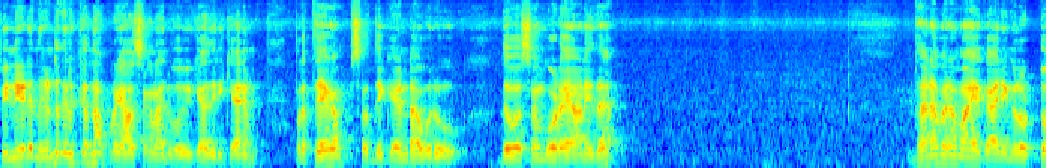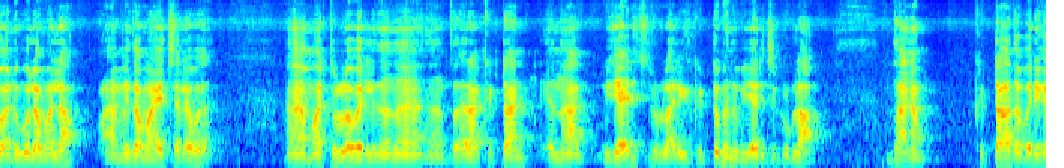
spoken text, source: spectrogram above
പിന്നീട് നീണ്ടു നിൽക്കുന്ന പ്രയാസങ്ങൾ അനുഭവിക്കാതിരിക്കാനും പ്രത്യേകം ശ്രദ്ധിക്കേണ്ട ഒരു ദിവസം കൂടെയാണിത്. ധനപരമായ കാര്യങ്ങൾ ഒട്ടും അനുകൂലമല്ല. അമിതമായ ചെലവ് മറ്റുള്ളവരിൽ നിന്ന് കിട്ടാൻ എന്ന് വിചാരിച്ചിട്ടുള്ള അല്ലെങ്കിൽ കിട്ടുമെന്ന് വിചാരിച്ചിട്ടുള്ള ധനം കിട്ടാതെ വരിക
